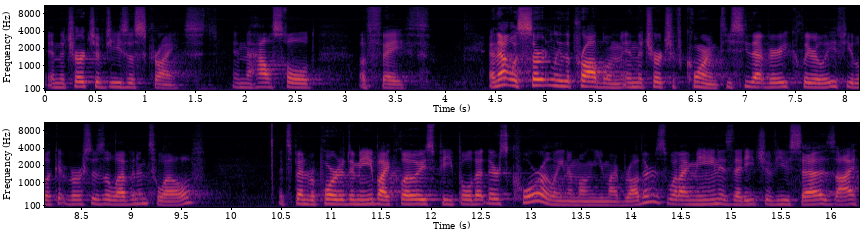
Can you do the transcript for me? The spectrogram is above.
in the church of Jesus Christ, in the household of faith. And that was certainly the problem in the church of Corinth. You see that very clearly if you look at verses 11 and 12. It's been reported to me by Chloe's people that there's quarreling among you, my brothers. What I mean is that each of you says, I,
